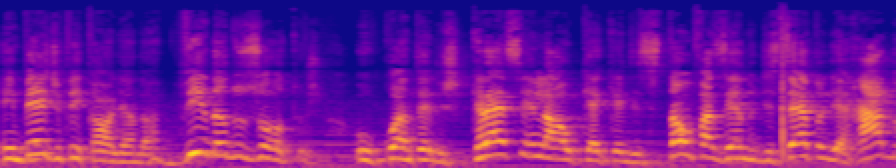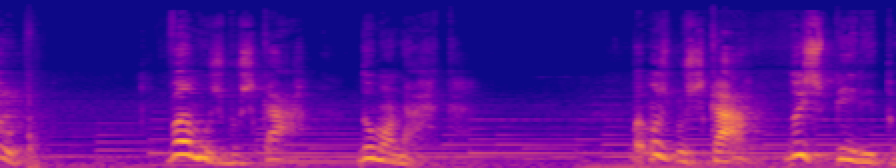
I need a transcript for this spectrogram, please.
em vez de ficar olhando a vida dos outros, o quanto eles crescem lá, o que é que eles estão fazendo de certo ou de errado, vamos buscar do monarca. Vamos buscar do espírito.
